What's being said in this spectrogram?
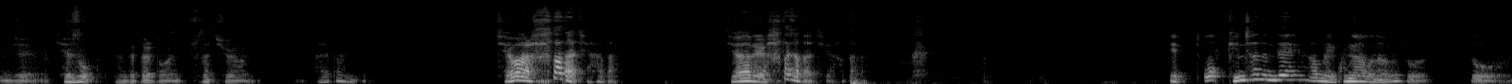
이제 계속 한 몇 달 동안 주사 치료랑 다 해봤는데 재활 하다 다치 하다 재활을 하다가 다쳐요 하다가. 이게 어 괜찮은데? 하면 공연하고 나면 또 또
